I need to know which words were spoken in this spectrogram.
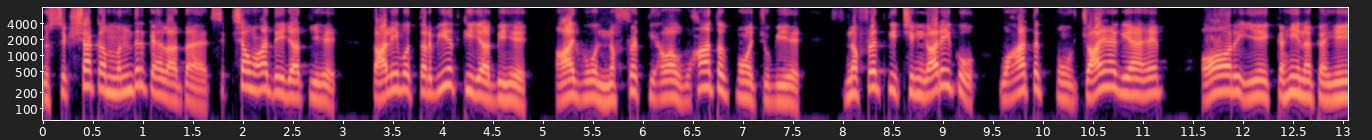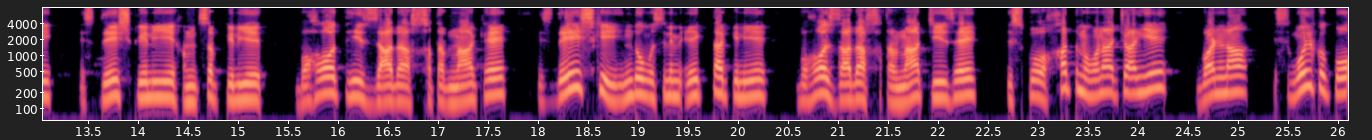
जो शिक्षा का मंदिर कहलाता है, शिक्षा वहाँ दी जाती है, तालीम और तरबियत की जाती है, आज वो नफरत की हवा वहाँ तक पहुँच चुकी है, नफरत की चिंगारी को वहाँ तक पहुँचाया गया है, और ये कहीं ना कहीं इस देश के लिए, हम सब के लिए बहुत ही ज़्यादा ख़तरनाक है। इस देश की हिंदू मुस्लिम एकता के लिए बहुत ज़्यादा ख़तरनाक चीज़ है। इसको ख़त्म होना चाहिए, वरना इस मुल्क को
